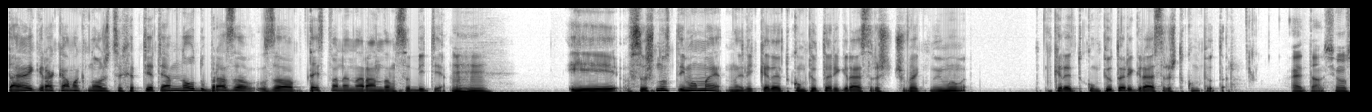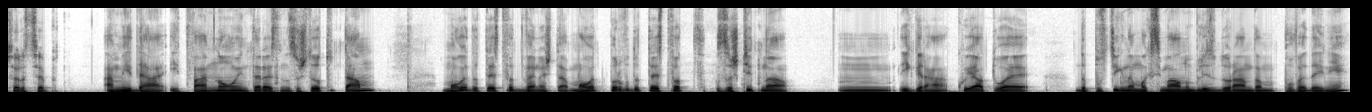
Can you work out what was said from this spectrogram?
тая игра камък, ножица, хартия, тя е много добра за, за тестване на рандъм събития. Mm-hmm. И всъщност имаме, нали, където компютър играе срещу човек, но имаме където компютър играе срещу компютър. Е, там силно се разцепят. Ами да, и това е много интересно, защото там могат да тестват две неща. Могат първо да тестват защитна м- игра, която е да постигна максимално близо до рандъм поведение,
